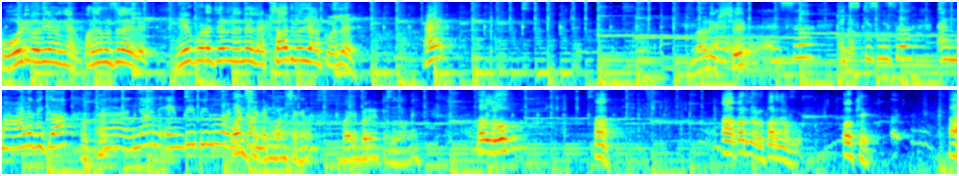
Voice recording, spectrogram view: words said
കോടിപതിയാണ് ഞാൻ. പറഞ്ഞ മനസ്സിലായില്ലേ? നീ കൂടെ ചേർന്ന് എന്നെ അല്ലേ? ഏ Bloody shit. Sir excuse me sir Malavika ഞാൻ എം പി പി എന്ന് വൺ പറഞ്ഞ സെക്കൻഡ് വൺ സെക്കൻഡ് വൈബ്രേറ്ററിലാണ് ഹലോ? ആ. ആ പറഞ്ഞോളൂ പറഞ്ഞോളൂ. ഓക്കെ ആ.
